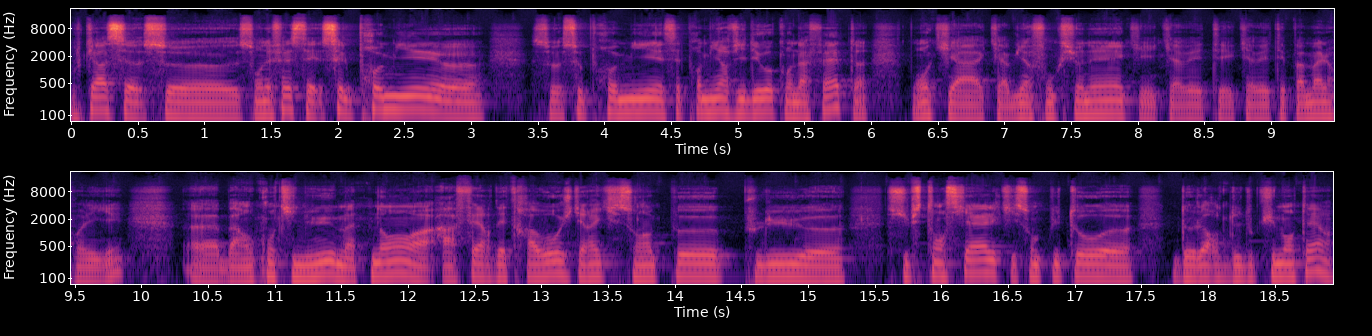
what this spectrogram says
en tout cas, ce, ce, son effet, c'est le premier, euh, ce, ce, premier, cette première vidéo qu'on a faite, bon, qui, a, qui a bien fonctionné, qui, qui, avait, été, qui avait été pas mal relayée. Euh, bah, on continue maintenant à, à, faire des travaux, je dirais, qui sont un peu plus euh, substantiels, qui sont plutôt de l'ordre de documentaire.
